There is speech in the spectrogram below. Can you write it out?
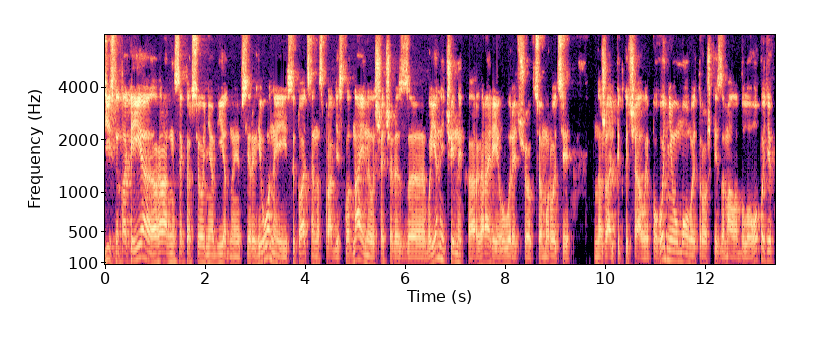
Дійсно, так і є. Аграрний сектор сьогодні об'єднує всі регіони, і ситуація насправді складна, і не лише через е, воєнний чинник. Аграрії говорять, що в цьому році, на жаль, підкачали погодні умови, трошки замало було опадів.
